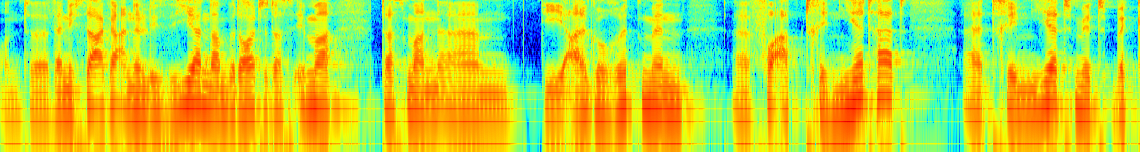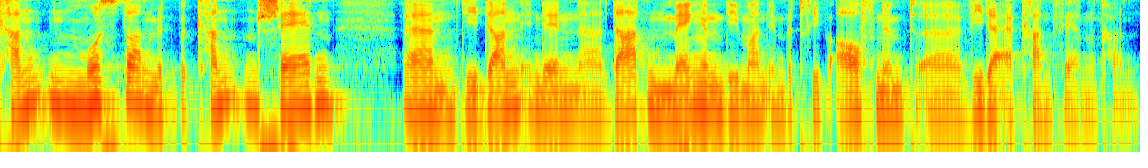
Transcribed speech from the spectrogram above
Und wenn ich sage analysieren, dann bedeutet das immer, dass man ähm, die Algorithmen vorab trainiert hat, trainiert mit bekannten Mustern, mit bekannten Schäden ähm, die dann in den äh, Datenmengen, die man im Betrieb aufnimmt, äh, wiedererkannt werden können.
